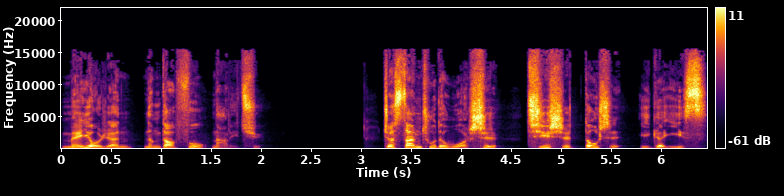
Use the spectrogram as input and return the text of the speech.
没有人能到父那里去。”这三处的“我是”其实都是一个意思。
